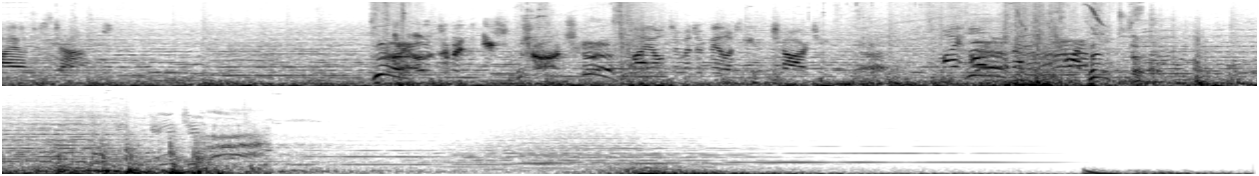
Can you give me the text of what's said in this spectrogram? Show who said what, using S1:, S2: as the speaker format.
S1: I understand.
S2: My ultimate is charging.
S1: My ultimate ability is charging.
